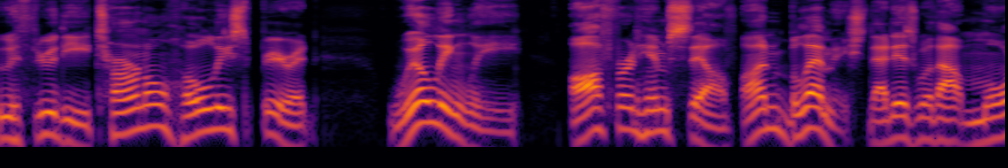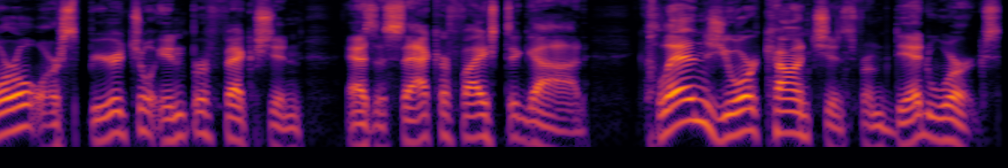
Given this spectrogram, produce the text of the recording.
who through the eternal Holy Spirit willingly offered himself unblemished, that is, without moral or spiritual imperfection, as a sacrifice to God, cleanse your conscience from dead works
